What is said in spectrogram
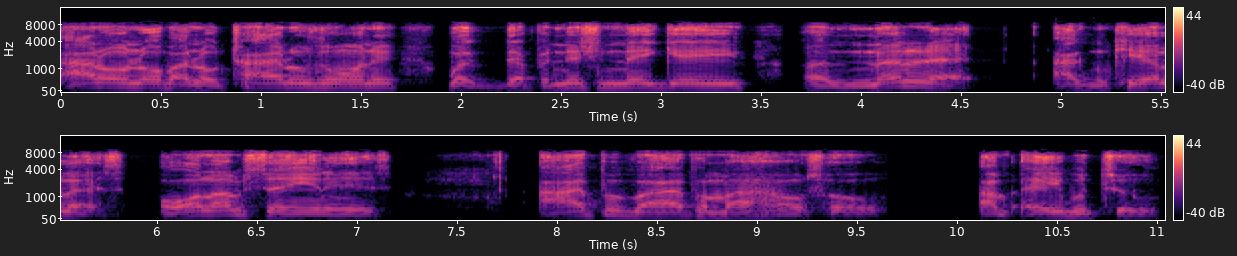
I don't know about no titles on it, what definition they gave, uh, none of that. I can care less. All I'm saying is I provide for my household. I'm able to.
